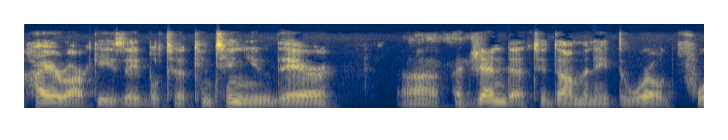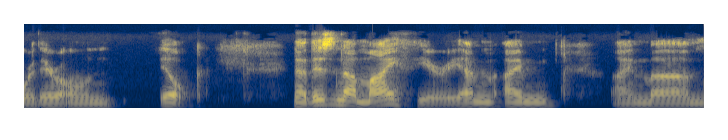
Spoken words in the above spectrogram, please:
hierarchy is able to continue their uh, agenda to dominate the world for their own ilk. Now, this is not my theory. I'm I'm I'm um,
